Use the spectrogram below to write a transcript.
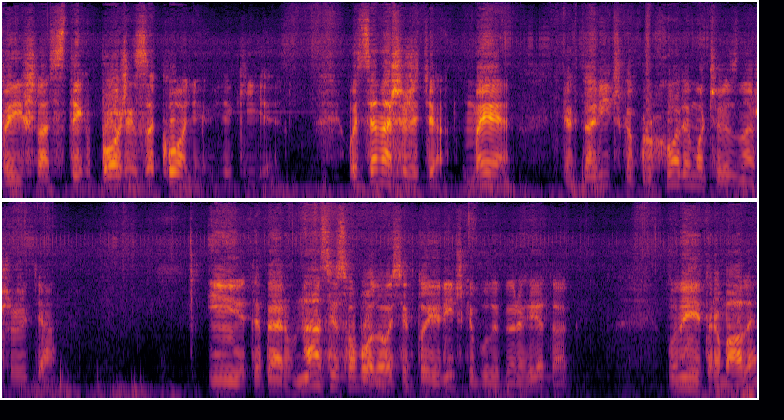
вийшла з тих Божих законів, які є. Ось це наше життя. Ми, як та річка, проходимо через наше життя. І тепер в нас є свобода. Ось як тої річки були береги, так. Вони її тримали,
